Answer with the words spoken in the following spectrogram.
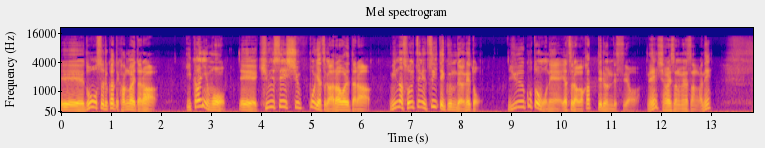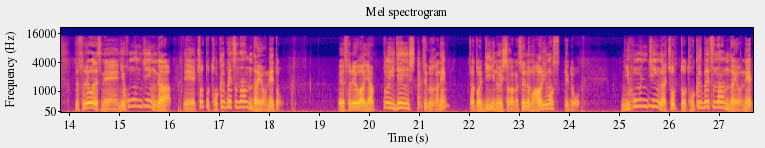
えー、どうするかって考えたら、いかにも、えー、救世主っぽいやつが現れたら、みんなそいつについていくんだよね、と。いうこともね、奴ら分かってるんですよ。ね、支配層の皆さんがね。で、それはですね、日本人が、えーちょっと特別なんだよね、と。えーそれは、ヤップ遺伝子っていうかがね、あとは D の意思とかもそういうのもありますけど、日本人がちょっと特別なんだよね。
